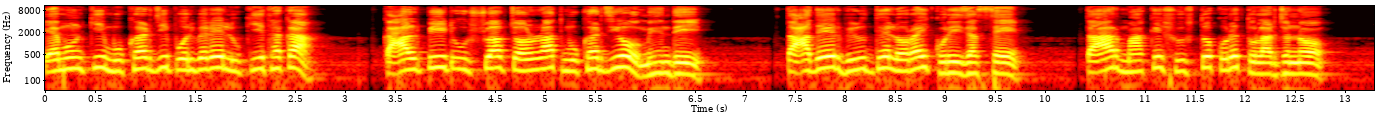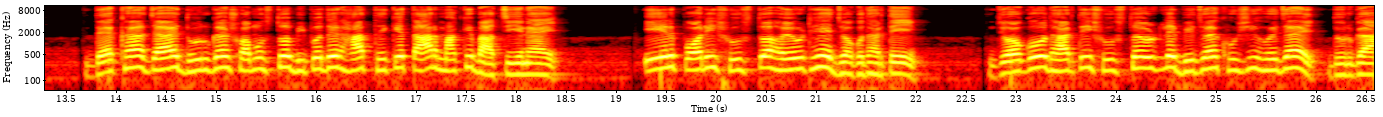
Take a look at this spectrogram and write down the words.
এমনকি মুখার্জি পরিবারে লুকিয়ে থাকা কালপিট উৎসব চরণনাথ মুখার্জিও মেহেন্দি। তাদের বিরুদ্ধে লড়াই করেই যাচ্ছে। তার মাকে সুস্থ করে তোলার জন্য। দেখা যায় দুর্গা সমস্ত বিপদের হাত থেকে তার মাকে বাঁচিয়ে নেয়। এরপরই সুস্থ হয়ে ওঠে জগধার্তী জগধার্তী সুস্থ হয়ে উঠলে বিজয় খুশি হয়ে যায় দুর্গা।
